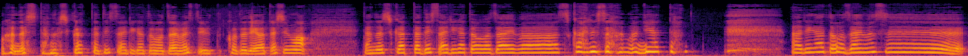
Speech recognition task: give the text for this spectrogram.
お話楽しかったです。ありがとうございます。ということで私も楽しかったです。ありがとうございます。カールさん間に合った。ありがとうございます。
